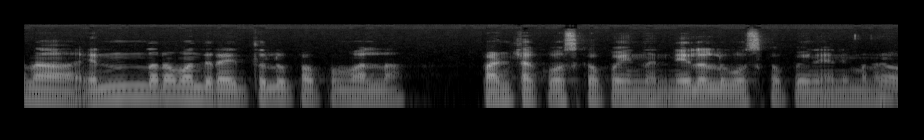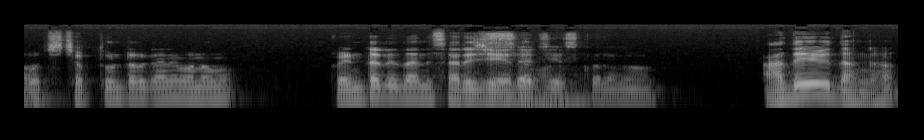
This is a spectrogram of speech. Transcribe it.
మన ఎందరో మంది రైతులు పాపం వల్ల పంట కోసుకపోయిందని నీళ్ళలు కోసుకపోయినాయని మనకు వచ్చి చెప్తుంటారు. కానీ మనము వెంటనే దాన్ని సరి చేసుకోలేము. అదే విధంగా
